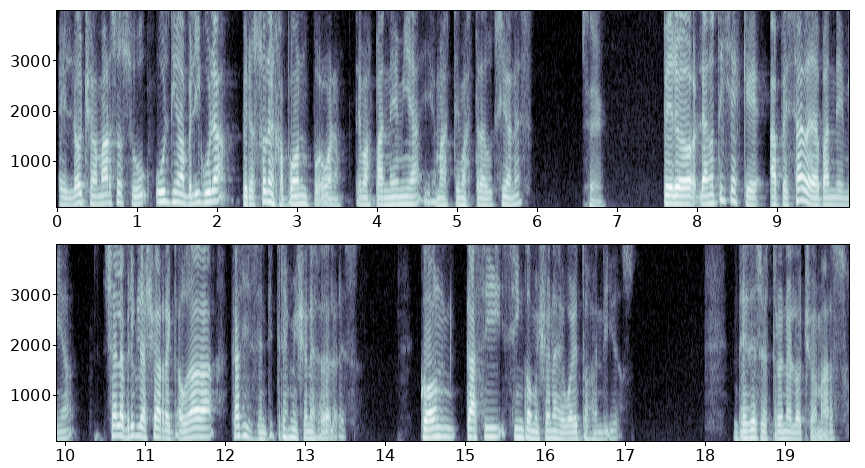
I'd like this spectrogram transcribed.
el 8 de marzo su última película, pero solo en Japón por, bueno, temas pandemia y además temas traducciones. Sí. Pero la noticia es que, a pesar de la pandemia, ya la película lleva recaudada casi 63 millones de dólares, con casi 5 millones de boletos vendidos, desde su estreno el 8 de marzo.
